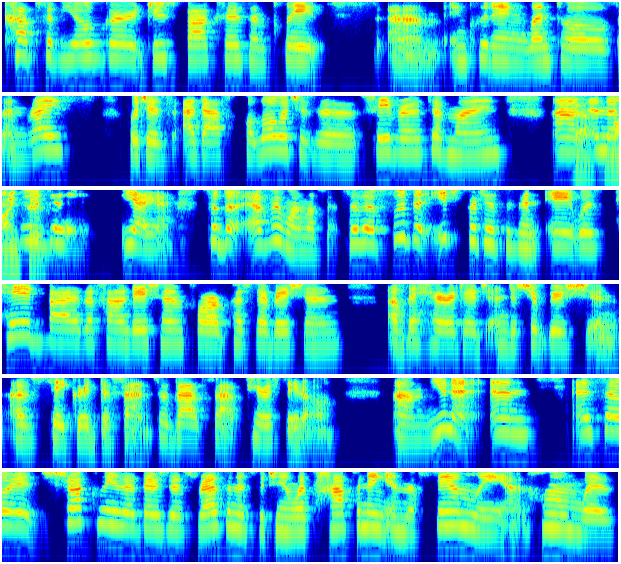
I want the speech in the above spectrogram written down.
cups of yogurt, juice boxes, and plates, um, including lentils and rice which is adas polo, which is a favorite of mine. Um, yeah, and the food too. that yeah, yeah. So the everyone loves it. So the food that each participant ate was paid by the Foundation for Preservation of the Heritage and Distribution of Sacred Defense. So that's that parastatal um, unit. And and so it struck me that there's this resonance between what's happening in the family at home with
